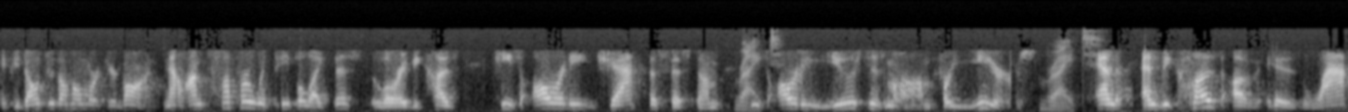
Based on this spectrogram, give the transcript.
If you don't do the homework, you're gone. Now, I'm tougher with people like this, Lori, because he's already jacked the system. Right. He's already used his mom for years. right. And and because of his lack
